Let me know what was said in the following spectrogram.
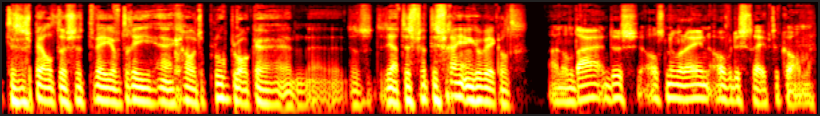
het, is een spel tussen twee of drie uh, grote ploegblokken. En, dus, ja, het, is, het is vrij ingewikkeld. En om daar dus als nummer één over de streep te komen.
